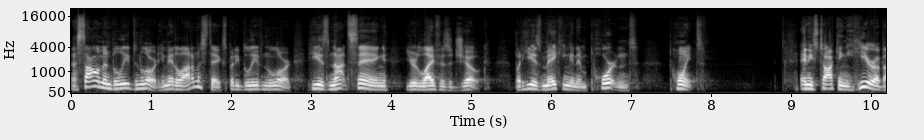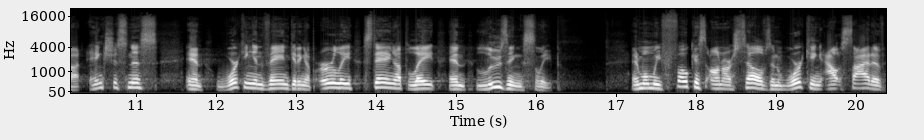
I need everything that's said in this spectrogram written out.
Now, Solomon believed in the Lord. He made a lot of mistakes, but he believed in the Lord. He is not saying your life is a joke, but he is making an important point. And he's talking here about anxiousness and working in vain, getting up early, staying up late, and losing sleep. And when we focus on ourselves and working outside of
